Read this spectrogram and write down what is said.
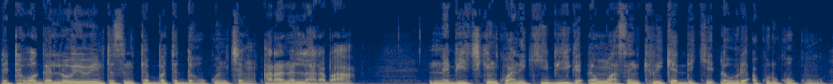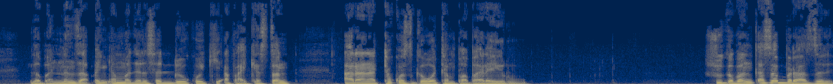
da tawagar lauyoyinta sun tabbatar da hukuncin a ranar Laraba. Na biyu cikin kwanaki biyu ga ɗan wasan cricket da ke ɗaure a kurkuku gabanin zaɓen 'yan majalisar dokoki a Pakistan a ranar takwas ga watan Fabrairu. Shugaban ƙasar Brazil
